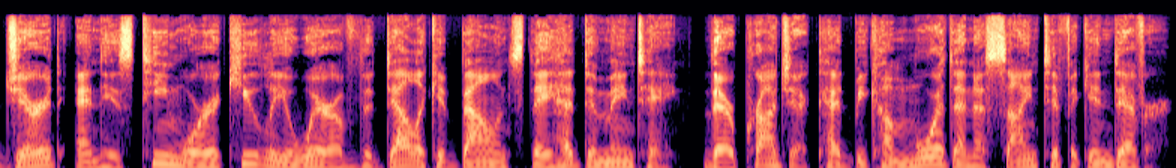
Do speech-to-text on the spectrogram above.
Jared and his team were acutely aware of the delicate balance they had to maintain. Their project had become more than a scientific endeavor.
